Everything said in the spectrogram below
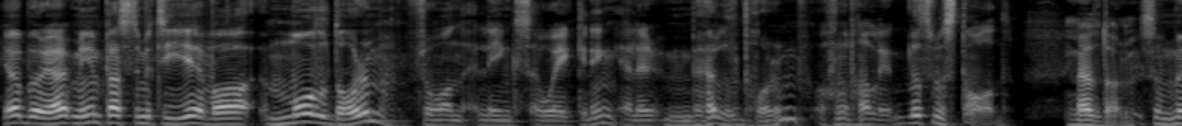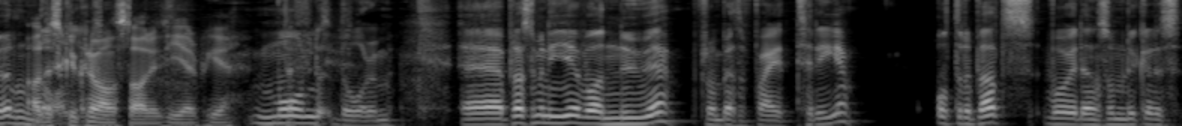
Jag börjar, min plats nummer 10 var Moldorm från Link's Awakening, eller Möldorm av någon anledning, det låter som en stad. Möldorm. Mölndal. Ja, det skulle kunna vara en stad i ett JRPG. Moldorm. Eh, plats nummer 9 var Nue från Breath of Fire 3. Åttonde plats var ju den som lyckades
